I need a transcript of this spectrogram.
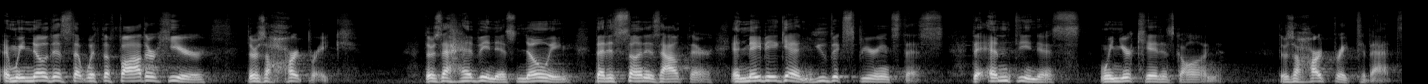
And we know this that with the Father here, there's a heartbreak. There's a heaviness knowing that his son is out there. And maybe again, you've experienced this the emptiness when your kid is gone. There's a heartbreak to that.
